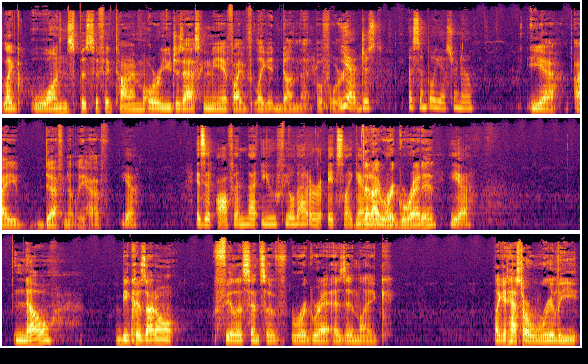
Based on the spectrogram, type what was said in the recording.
Like one specific time, or are you just asking me if I've like done that before? Yeah, just a simple yes or no. Yeah, I definitely have. Yeah. Is it often that you feel that, or it's like That I regret it? Yeah. No, because I don't feel a sense of regret as in like like it has to really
